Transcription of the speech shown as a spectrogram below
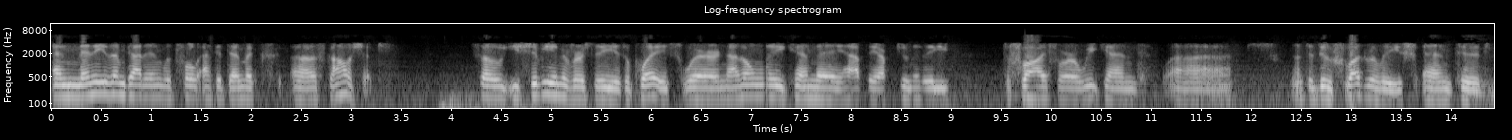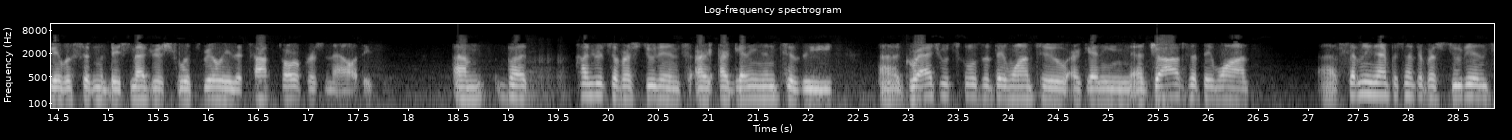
And many of them got in with full academic uh, scholarships. So Yeshiva University is a place where not only can they have the opportunity to fly for a weekend, uh, to do flood relief and to, to be able to sit in the beis medrash with really the top Torah personalities, um, but hundreds of our students are, are getting into the uh, graduate schools that they want to, are getting uh, jobs that they want. Uh, 79% of our students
